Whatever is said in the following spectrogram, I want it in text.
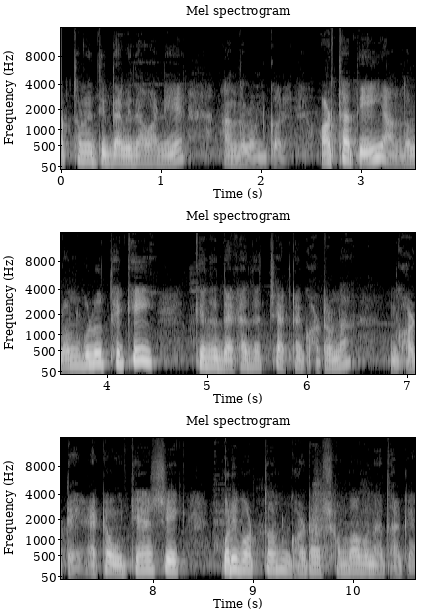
অর্থনৈতিক দাবি দাওয়া নিয়ে আন্দোলন করে। অর্থাৎ এই আন্দোলনগুলো থেকেই কিন্তু দেখা যাচ্ছে একটা ঘটনা ঘটে, একটা ঐতিহাসিক পরিবর্তন ঘটার সম্ভাবনা থাকে।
